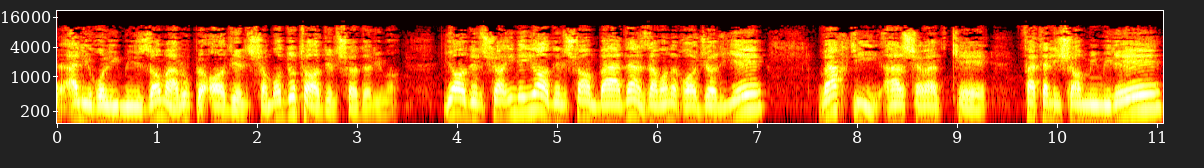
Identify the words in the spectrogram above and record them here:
علی قلی میرزا معروف به عادل شاه ما دو تا عادل شاه داریم یا عادل شاه اینه یا عادل شاه بعدا زمان قاجاریه. وقتی عرض شود که فتلی شاه میمیره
